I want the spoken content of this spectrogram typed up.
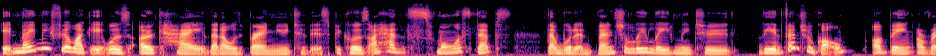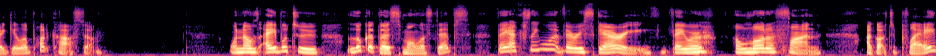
it made me feel like it was okay that I was brand new to this because I had smaller steps that would eventually lead me to the eventual goal of being a regular podcaster. When I was able to look at those smaller steps, they actually weren't very scary. They were a lot of fun. I got to play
